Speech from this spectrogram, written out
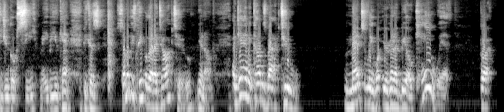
Did you go see? Maybe you can't Because some of these people that I talk to, you know, again, it comes back to mentally what you're going to be okay with. But,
